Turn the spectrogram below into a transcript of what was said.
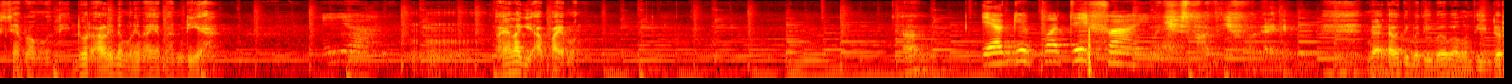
Setiap bangun tidur Ali nemenin ayah mandi ya. Iya. Hmm, ayah lagi apa emang? Hah? Ya di Spotify. Spotify. Gak tahu tiba-tiba bangun tidur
